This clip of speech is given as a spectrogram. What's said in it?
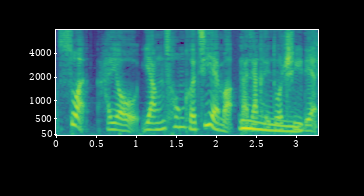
蒜，还有洋葱和芥末，大家可以多吃一点。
